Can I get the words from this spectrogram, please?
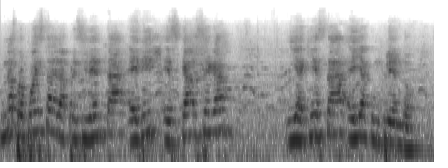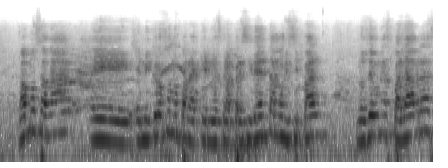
una propuesta de la presidenta Edith Escárcega y aquí está ella cumpliendo. Vamos a dar eh, el micrófono para que nuestra presidenta municipal nos dé unas palabras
